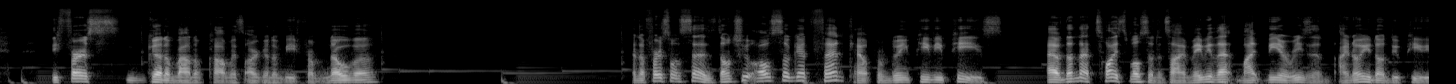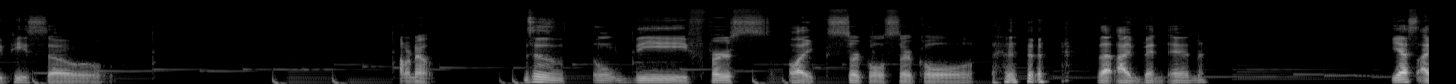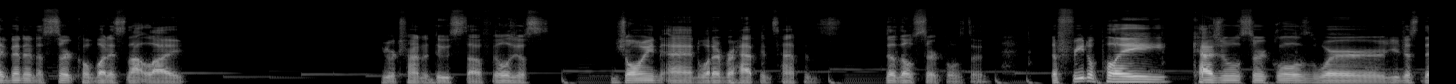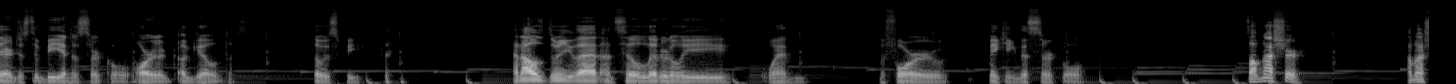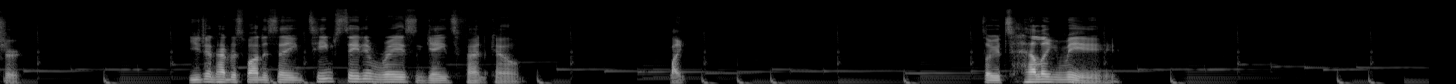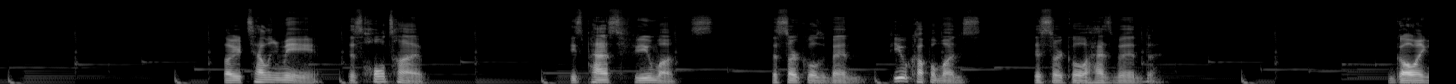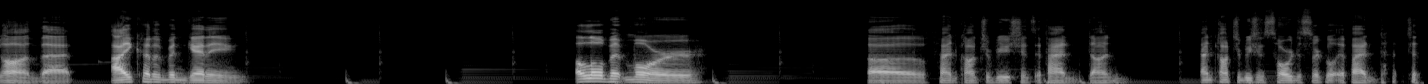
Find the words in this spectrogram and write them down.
the first good amount of comments are going to be from Nova. And the first one says, Don't you also get fan count from doing PvPs? I have done that twice most of the time. Maybe that might be a reason. I know you don't do PvPs, so I don't know. This is the first like circle circle that I've been in. Yes, I've been in a circle, but it's not like you were trying to do stuff. It was just join and whatever happens, happens. The, those circles, the the free to play casual circles where you're just there just to be in a circle or a, a guild, so to speak. And I was doing that until literally when, before making this circle. So I'm not sure. I'm not sure. Eugen had responded saying, Team Stadium race gains fan count. Like, so you're telling me So you're telling me this whole time these past few months, the circle's been few couple months, this circle has been going on that I could have been getting a little bit more uh fan contributions if I had done fan contributions toward the circle if I had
